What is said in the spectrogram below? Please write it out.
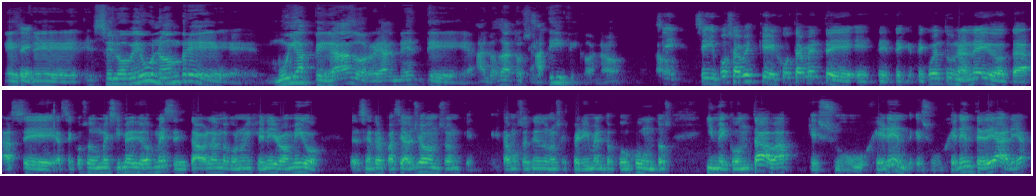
este, se lo ve un hombre muy apegado realmente a los datos científicos, ¿no? Sí, sí, vos sabés que justamente este, te, cuento una anécdota. Hace, hace cosa de un mes y medio, dos meses, estaba hablando con un ingeniero amigo del Centro Espacial Johnson, que estamos haciendo unos experimentos conjuntos, y me contaba que su gerente, que su gerente de área,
